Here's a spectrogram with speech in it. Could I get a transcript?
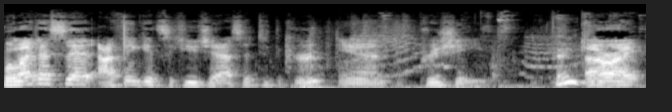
Well, like I said, I think it's a huge asset to the group, and appreciate you. thank you. All right,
